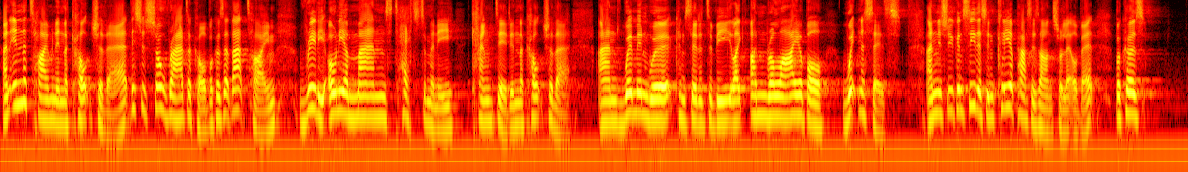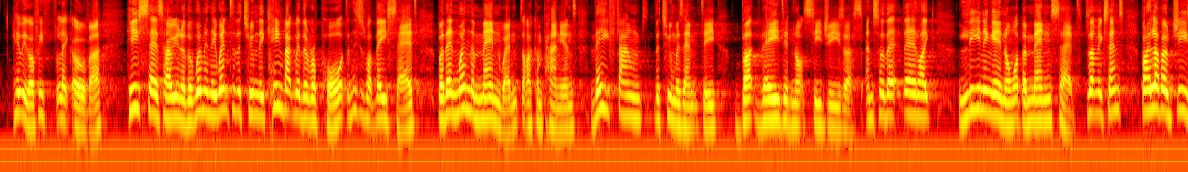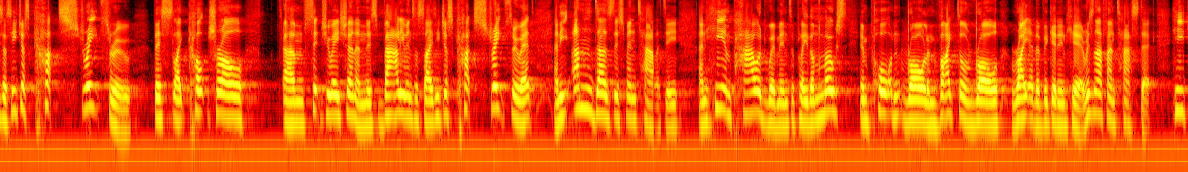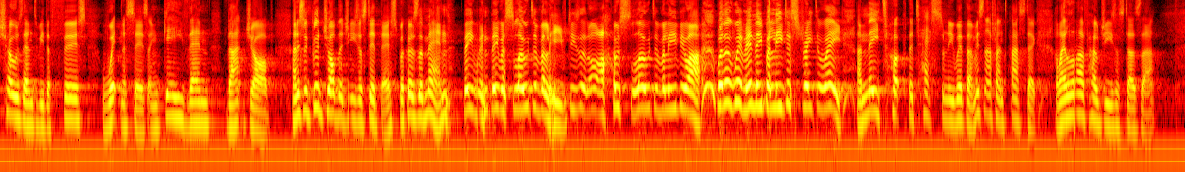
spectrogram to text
And in the time and in the culture there, this is so radical because at that time, really only a man's testimony counted in the culture there. And women were considered to be like unreliable witnesses. And so you can see this in Cleopas's answer a little bit because here we go. If we flick over, he says how, you know, the women, they went to the tomb, they came back with a report, and this is what they said. But then when the men went, our companions, they found the tomb was empty, but they did not see Jesus. And so they're, they're like leaning in on what the men said. Does that make sense? But I love how Jesus, he just cuts straight through this like cultural um, situation and this value in society, just cuts straight through it and he undoes this mentality and he empowered women to play the most important role and vital role right at the beginning here. Isn't that fantastic? He chose them to be the first witnesses and gave them that job. And it's a good job that Jesus did this because the men, they were, they were slow to believe. Jesus said, Oh, how slow to believe you are. But the women, they believed it straight away and they took the testimony with them. Isn't that fantastic? And I love how Jesus does that.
